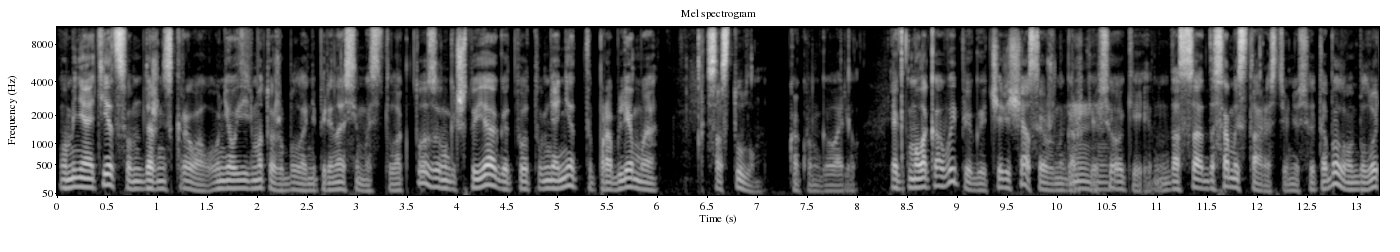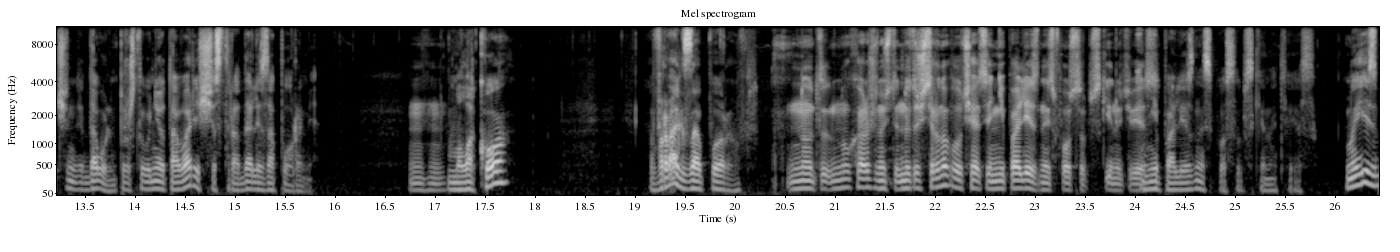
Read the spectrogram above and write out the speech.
у меня отец, он даже не скрывал, у него, видимо, тоже была непереносимость лактозы. Он говорит, что я, говорит, вот у меня нет проблемы со стулом, как он говорил. Я, говорит, молока выпью, говорит, через час я уже на горшке, Мгм. все окей. До, до самой старости у него все это было, он был очень доволен, потому что у него товарищи страдали запорами. Мгм. Молоко — враг запоров. Ну, т- ну хорошо, но, но это же все равно получается не полезный способ скинуть вес. Не полезный способ скинуть вес. Но есть,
